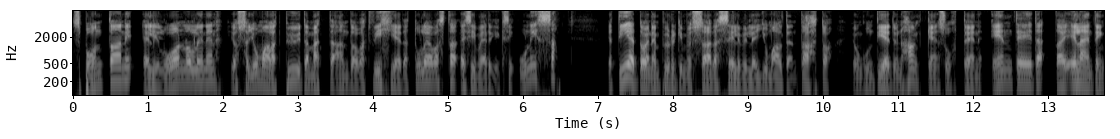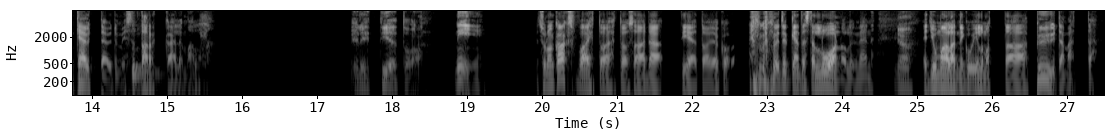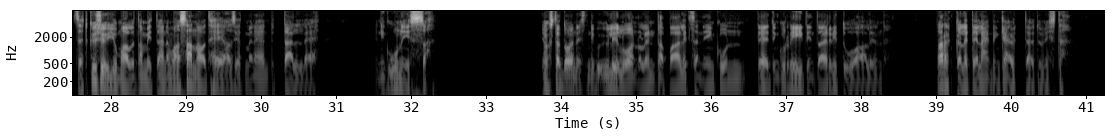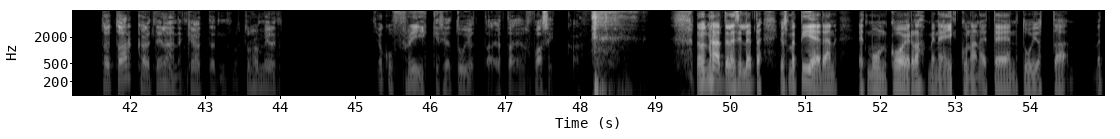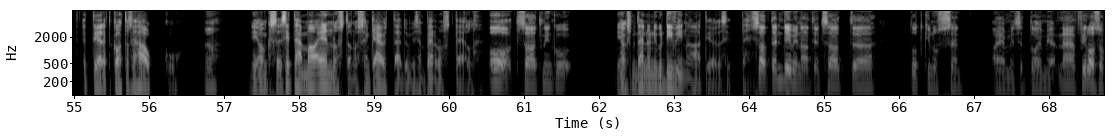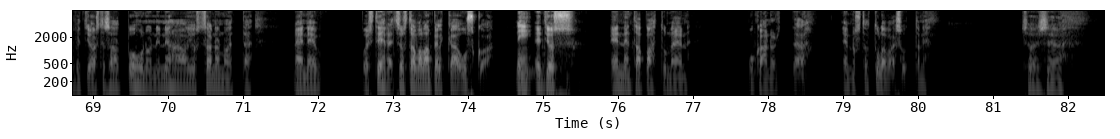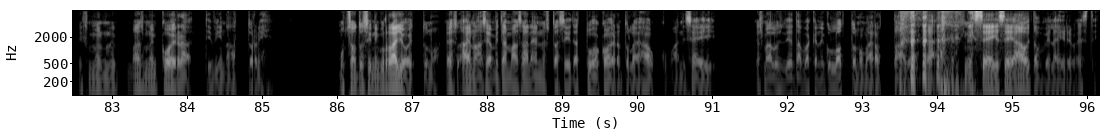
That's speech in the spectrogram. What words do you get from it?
Spontaani eli luonnollinen, jossa jumalat pyytämättä antoivat vihjeitä tulevasta esimerkiksi unissa – ja tietoinen pyrkimys saada selville jumalten tahto jonkun tietyn hankkeen suhteen enteitä tai eläinten käyttäytymistä tarkkailemalla. Eli tietoa. Niin. Et sulla on kaksi vaihtoehtoa saada tietoa. Joko, mä tykkään tästä luonnollinen, että Jumalat niinku ilmoittaa pyytämättä. Sä et kysy Jumalalta mitään, ne vaan sanoo, että hei asiat menee nyt tälleen. Ja niinku unissa onko tämä toinen niin kuin yliluonnollinen tapa, eli sä niin kuin teet niin kuin riitin tai rituaalin, tarkkailet eläinten käyttäytymistä? Toi tarkkailet eläinten käyttäytymistä, musta tulee mieleen, että joku friikki siellä tuijottaa jotain vasikkaa. no mutta mä ajattelen silleen, että jos mä tiedän, että mun koira menee ikkunan eteen, tuijottaa, mä tiedän, että kohta se haukkuu. Joo. Niin onko se, sitähän mä oon ennustanut sen käyttäytymisen perusteella. Oot, sä oot niinku niin onko me tehnyt niinku divinaatioita sitten? Sä oot divinaatioita, sä oot äh, tutkinut sen aiemmin se toimia. Nämä filosofit, joista sä oot puhunut, niin nehän on just sanonut, että näin ei voisi tehdä, että se olisi tavallaan pelkkää uskoa. Niin. Että jos ennen tapahtuneen mukaan yrittää ennustaa tulevaisuutta, niin se olisi... Eikö mä, mä oon semmoinen koiradivinaattori. Mutta se on tosi niinku rajoittunut. Jos ainoa asia, mitä mä saan ennustaa siitä, että tuo koira tulee haukkumaan, niin se ei jos mä haluaisin tietää vaikka niin lottonumerot tai että, niin se ei, se ei auta vielä hirveästi.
